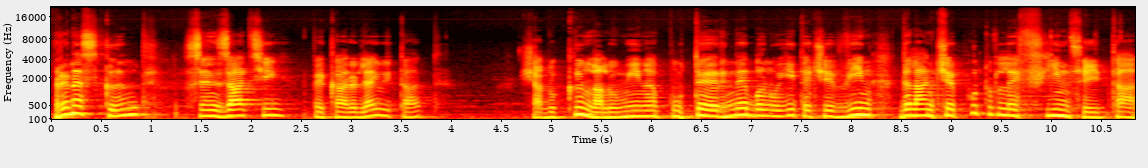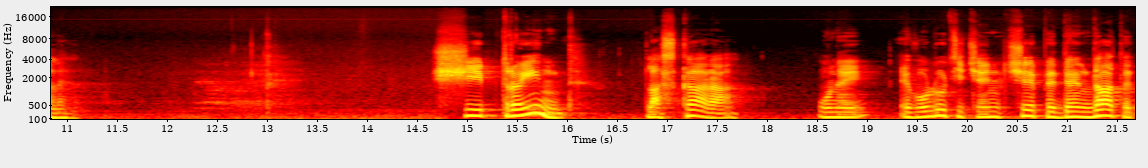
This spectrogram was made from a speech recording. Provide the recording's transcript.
renăscând senzații pe care le-ai uitat și aducând la lumină puteri nebănuite ce vin de la începuturile ființei tale. Și trăind la scara unei evoluții ce începe de îndată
